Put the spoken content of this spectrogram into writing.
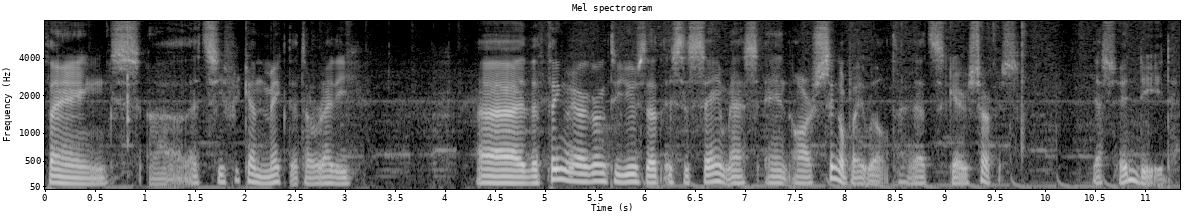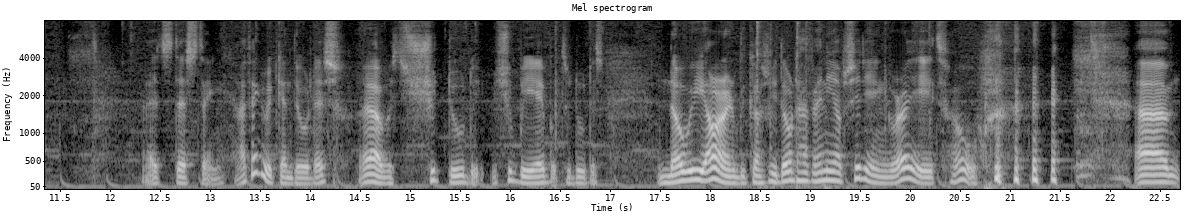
things. Uh, let's see if we can make that already. Uh, the thing we are going to use that is the same as in our single play build. That's Gary Surface. Yes, indeed. It's this thing. I think we can do this. Yeah, we should do. we should be able to do this. No, we aren't because we don't have any obsidian. Great. Oh. um,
